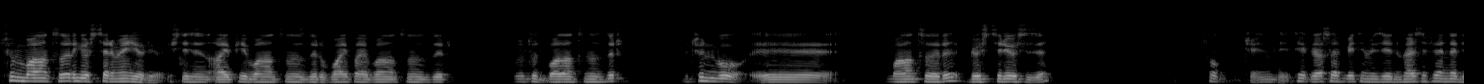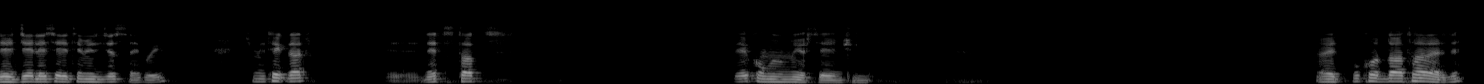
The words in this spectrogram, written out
tüm bağlantıları göstermeye yarıyor. İşte sizin IP bağlantınızdır, Wi-Fi bağlantınızdır, Bluetooth bağlantınızdır. Bütün bu e, bağlantıları gösteriyor size. Çok şimdi tekrar sayfayı temizleyelim. Her seferinde CLS ile temizleyeceğiz sayfayı. Şimdi tekrar e, netstat B komutunu gösterelim şimdi. Evet bu kodda hata verdi.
